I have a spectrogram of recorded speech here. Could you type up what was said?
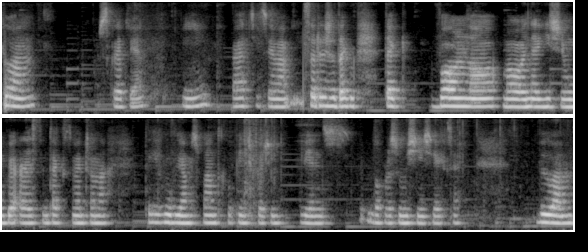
Byłam w sklepie i patrzcie co ja mam. Sorry, że tak, tak wolno, mało energicznie mówię, ale jestem tak zmęczona. Tak jak mówiłam, spałam tylko 5 godzin, więc po prostu mi się nie chce. Byłam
